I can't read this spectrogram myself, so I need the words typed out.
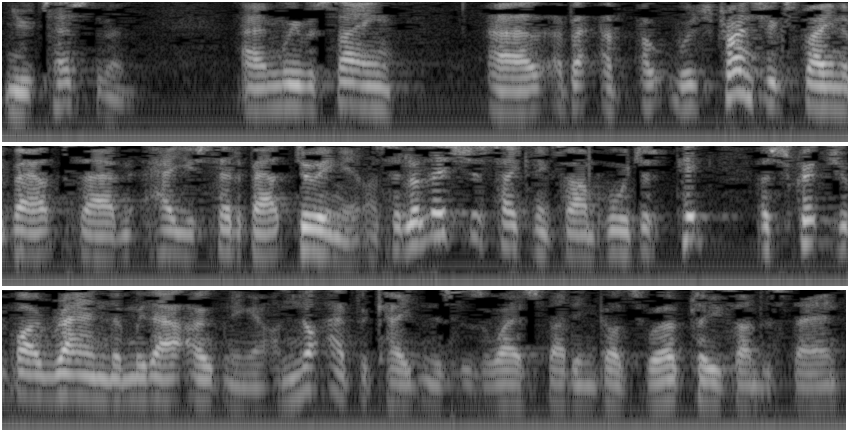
New Testament. And we were saying uh, about, uh, was trying to explain about um, how you said about doing it. I said, look, let's just take an example. We'll just pick a scripture by random without opening it. I'm not advocating this as a way of studying God's Word, please understand.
